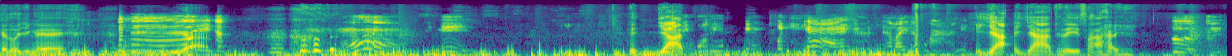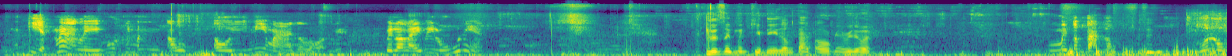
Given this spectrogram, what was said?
กระโดดยิงเลยเอือนี่จะอืมนี่ญาติไอ้พวกนี้เป็นเป็นแย่เป็นอะไรนักหนาเนี่ยญาติญาติทะเลทรายเออคือเกลียดมากเลยพวกที่มันเอาเอาไอ้นี่มาตลอดเลยเป็นอะไรไม่รู้เนี่ย รู้สึกเหมือนคลิปนี้ต้องตัดออกไงไม่รู้อะไม่ต้องตัดหรอกถือว่าลง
